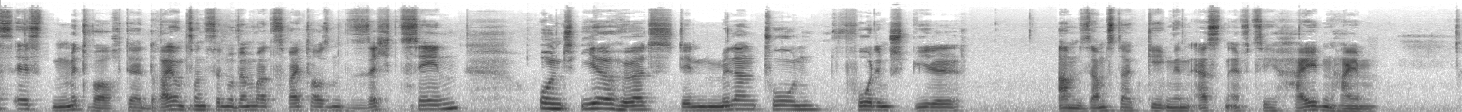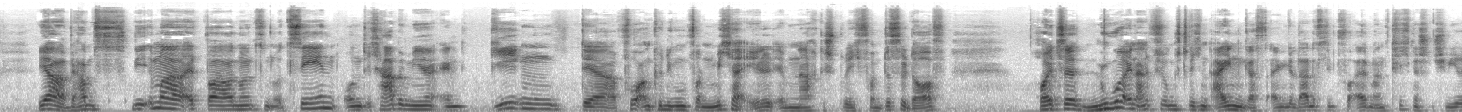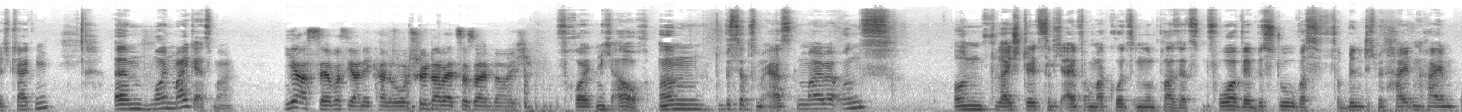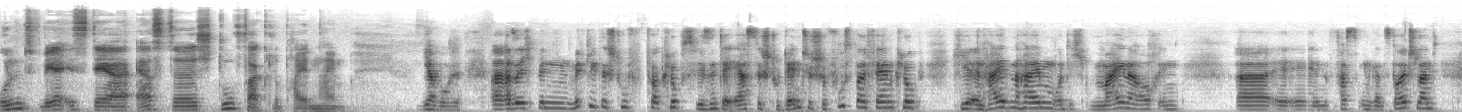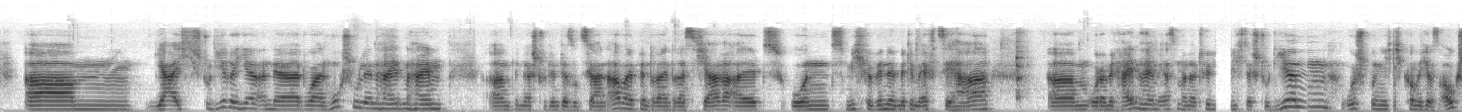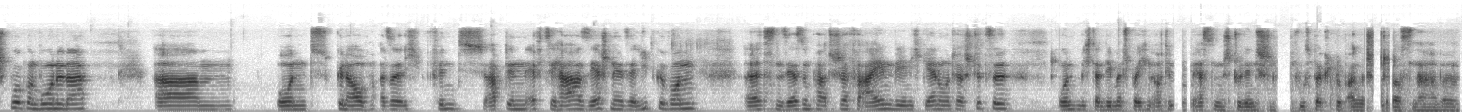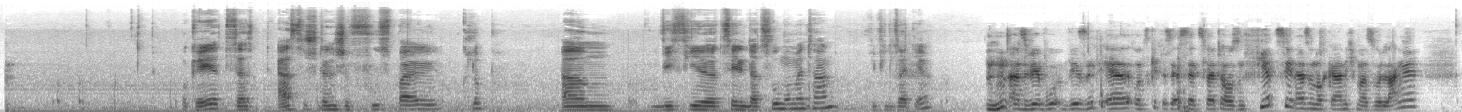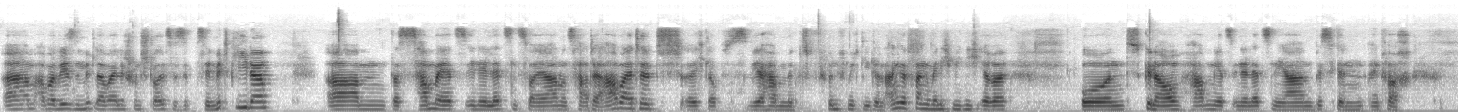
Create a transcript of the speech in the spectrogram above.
es ist Mittwoch, der 23. November 2016 und ihr hört den Millanton vor dem Spiel am Samstag gegen den 1. FC Heidenheim. Ja, wir haben es wie immer etwa 19.10 Uhr und ich habe mir entgegen der Vorankündigung von Michael im Nachgespräch von Düsseldorf heute nur in Anführungsstrichen einen Gast eingeladen. Das liegt vor allem an technischen Schwierigkeiten. Ähm, moin Mike erstmal. Ja, servus Janik, hallo. Schön dabei zu sein bei euch. Freut mich auch. Ähm, du bist ja zum ersten Mal bei uns. Und vielleicht stellst du dich einfach mal kurz in so ein paar Sätzen vor. Wer bist du? Was verbindet dich mit Heidenheim? Und wer ist der erste Stufa-Club Heidenheim? Jawohl. Also ich bin Mitglied des Stufa-Clubs. Wir sind der erste studentische Fußballfanclub hier in Heidenheim und ich meine auch in, äh, in fast in ganz Deutschland. Ähm, ja, ich studiere hier an der Dualen Hochschule in Heidenheim, ähm, bin der Student der sozialen Arbeit, bin 33 Jahre alt und mich verbindet mit dem FCH ähm, oder mit Heidenheim erstmal natürlich das Studieren. Ursprünglich komme ich aus Augsburg und wohne da. Und genau, also ich finde, habe den FCH sehr schnell sehr lieb gewonnen. Es ist ein sehr sympathischer Verein, den ich gerne unterstütze und mich dann dementsprechend auch dem ersten studentischen Fußballclub angeschlossen habe. Okay, jetzt der erste studentische Fußballclub. Ähm, wie viele zählen dazu momentan? Wie viele seid ihr? Mhm, also wir, wir sind eher, uns gibt es erst seit 2014, also noch gar nicht mal so lange. Ähm, aber wir sind mittlerweile schon stolze 17 Mitglieder. Ähm, das haben wir jetzt in den letzten zwei Jahren uns hart erarbeitet. Ich glaube, wir haben mit fünf Mitgliedern angefangen, wenn ich mich nicht irre. Und genau, haben jetzt in den letzten Jahren ein bisschen einfach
